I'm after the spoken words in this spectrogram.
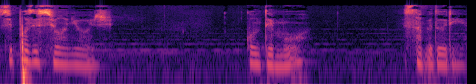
Se posicione hoje com temor e sabedoria.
